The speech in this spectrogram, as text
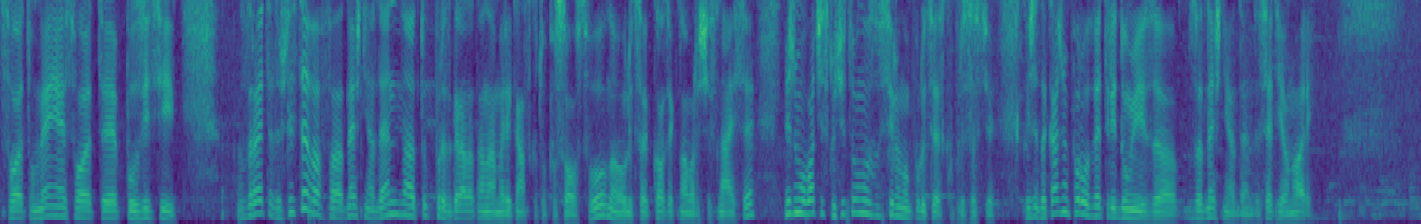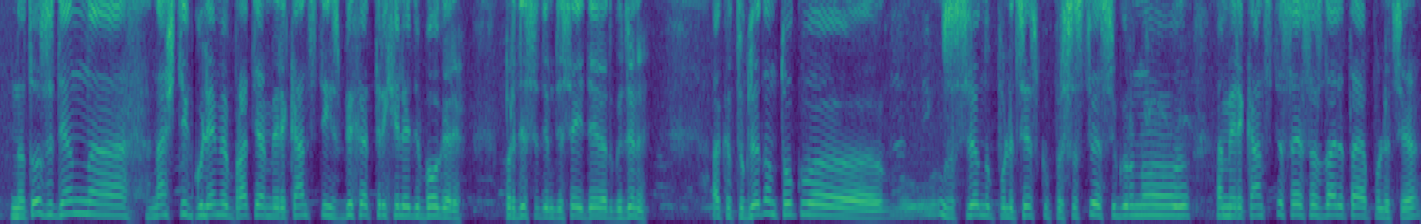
своето мнение, своите позиции. Здравейте, дошли сте в днешния ден, тук през градата на Американското посолство, на улица Козек номер 16. Виждам обаче изключително засилено полицейско присъствие. Кажи, да кажем първо две-три думи за, за днешния ден, 10 януари. На този ден нашите големи брати американците избиха 3000 българи преди 79 години. А като гледам толкова засилено полицейско присъствие, сигурно американците са и създали тая полиция.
